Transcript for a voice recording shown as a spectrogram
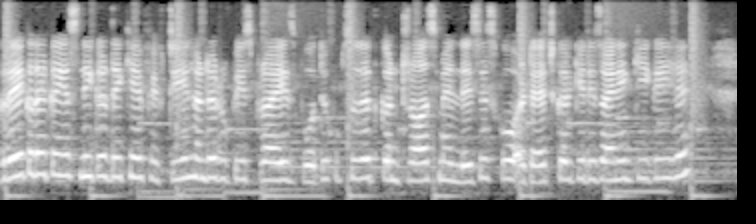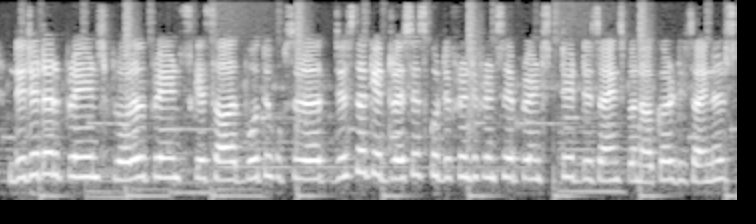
grey colour का ये स्नीकर देखें फिफ्टीन हंड्रेड रुपीज़ प्राइस बहुत ही खूबसूरत कंट्रास्ट में लेसेस को अटैच करके डिज़ाइनिंग की गई है। डिजिटल प्रिंट्स फ्लोरल प्रिंट्स के साथ बहुत ही खूबसूरत, जिस तरह के ड्रेसेस को डिफरेंट डिफरेंट से प्रिंटेड डिज़ाइंस बनाकर डिज़ाइनर्स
